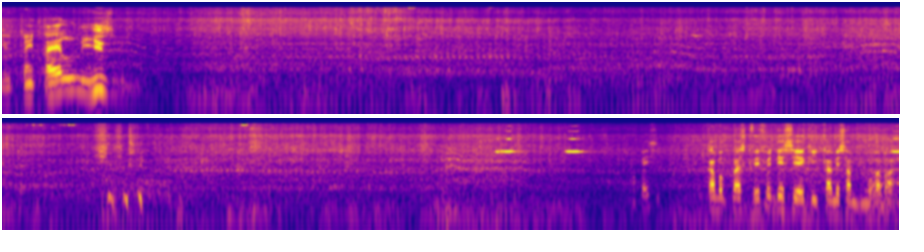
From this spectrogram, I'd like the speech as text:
E o trem tá é liso. o caboclo parece que fez foi descer aqui de cabeça burra abaixo.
